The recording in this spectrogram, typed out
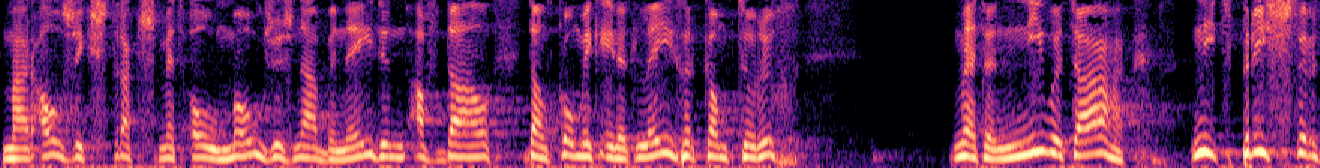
Maar als ik straks met o Mozes naar beneden afdaal, dan kom ik in het legerkamp terug met een nieuwe taak. Niet priester,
